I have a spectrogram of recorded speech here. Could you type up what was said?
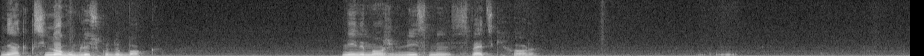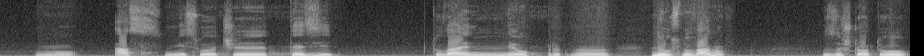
някакси много близко до Бог. Ние не можем, ние сме светски хора. Но аз мисля, че тези... Това е неопр... неосновано. Защото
